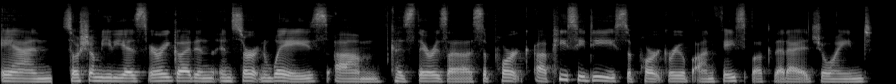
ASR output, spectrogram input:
And social media is very good in, in certain ways because um, there is a support a pcd support group on facebook that i had joined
